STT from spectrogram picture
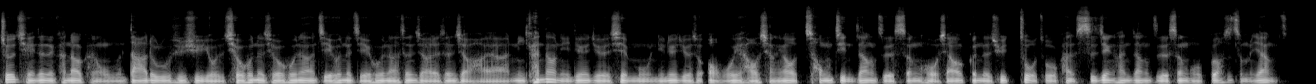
就是前一阵子看到可能我们大家陆陆续续有求婚的求婚啊，结婚的结婚啊，生小孩的生小孩啊，你看到你一定会觉得羡慕，你一定会觉得说，哦，我也好想要憧憬这样子的生活，想要跟着去做做看，实践看这样子的生活，不知道是怎么样子。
